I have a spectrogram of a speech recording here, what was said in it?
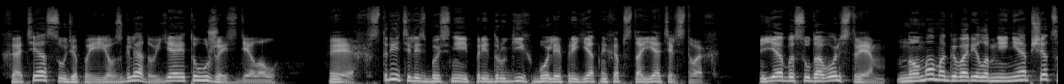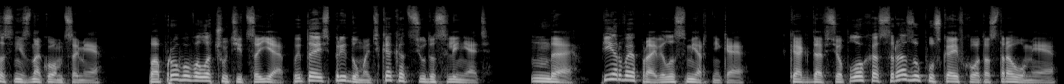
Хотя, судя по ее взгляду, я это уже сделал. Эх, встретились бы с ней при других более приятных обстоятельствах. Я бы с удовольствием, но мама говорила мне не общаться с незнакомцами. Попробовал отшутиться я, пытаясь придумать, как отсюда слинять. Да, первое правило смертника. Когда все плохо, сразу пускай в ход остроумие.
